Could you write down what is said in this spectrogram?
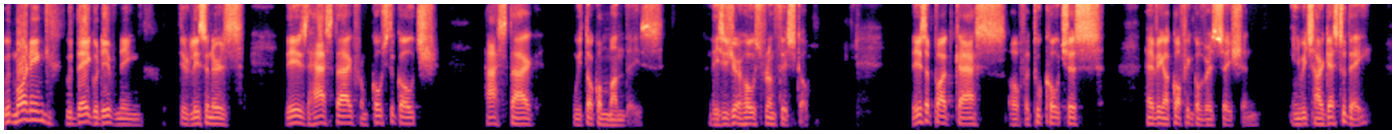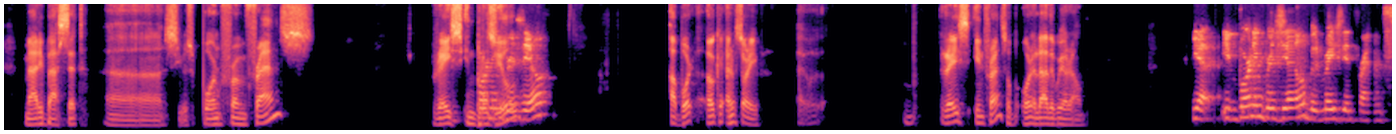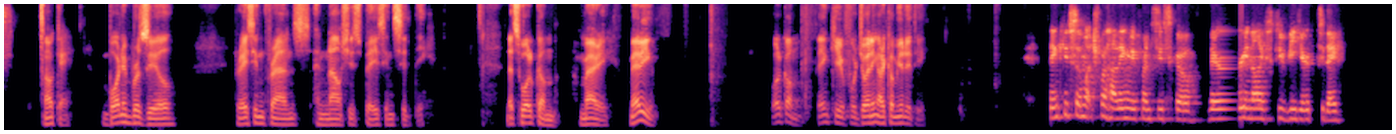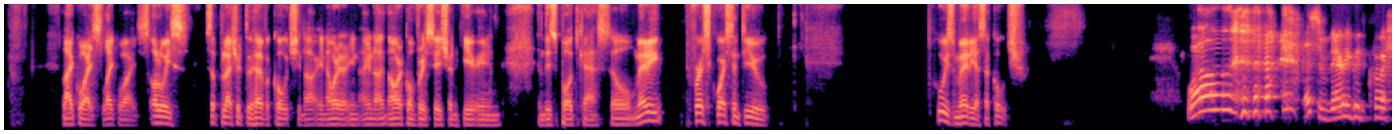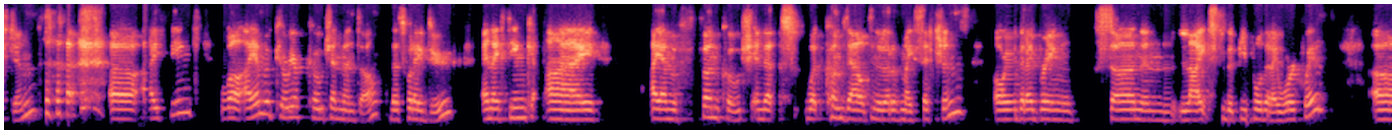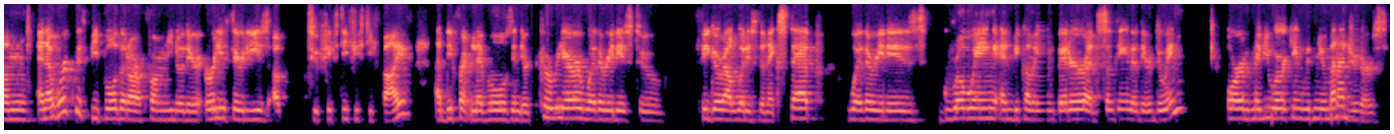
Good morning, good day, good evening, dear listeners. This is the hashtag from coach to coach. Hashtag we talk on Mondays. This is your host, Francisco. This is a podcast of uh, two coaches having a coffee conversation in which our guest today, Mary Bassett, uh, she was born from France, raised in Born Brazil. in Brazil. Ah, okay, I'm sorry. Raised in France or, or the other way around? Yeah, born in Brazil but raised in France. Okay. Born in Brazil, raised in France, and now she's based in Sydney. Let's welcome Mary. Mary, welcome. Thank you for joining our community. Thank you so much for having me, Francisco. Very nice to be here today. Likewise, likewise. Always it's a pleasure to have a coach in our in our in, in our conversation here in in this podcast. So, Mary, first question to you: Who is Mary as a coach? Well, that's a very good question. uh, I think, well, I am a career coach and mentor. That's what I do, and I think I I am a fun coach, and that's what comes out in a lot of my sessions, or that I bring sun and light to the people that I work with. Um, and I work with people that are from you know their early 30s up to 50, 55 at different levels in their career, whether it is to figure out what is the next step, whether it is growing and becoming better at something that they're doing, or maybe working with new managers.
